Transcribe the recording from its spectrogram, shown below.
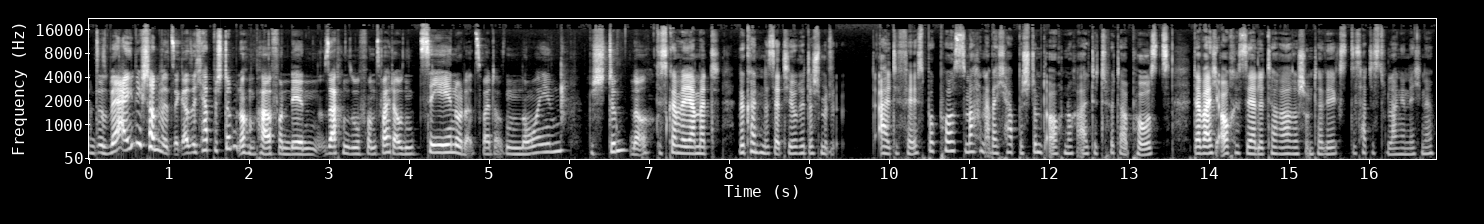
Das wäre eigentlich schon witzig. Also ich habe bestimmt noch ein paar von den Sachen so von 2010 oder 2009. Bestimmt noch. Das können wir ja mit, wir könnten das ja theoretisch mit alte Facebook-Posts machen, aber ich habe bestimmt auch noch alte Twitter-Posts. Da war ich auch sehr literarisch unterwegs. Das hattest du lange nicht, ne?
